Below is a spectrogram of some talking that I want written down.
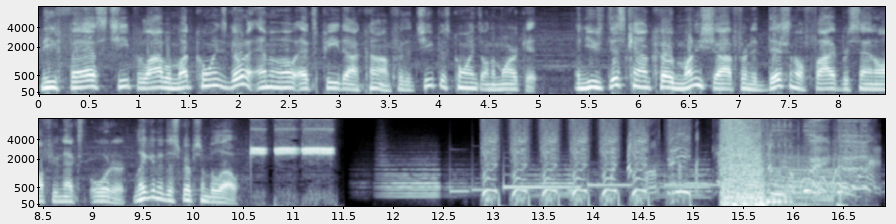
Need fast, cheap, reliable MUT coins? Go to MMOEXP.com for the cheapest coins on the market. And use discount code MONEYSHOT for an additional 5% off your next order. Link in the description below.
